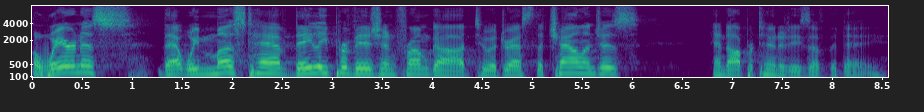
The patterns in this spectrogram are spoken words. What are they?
awareness that we must have daily provision from God to address the challenges and opportunities of the day.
